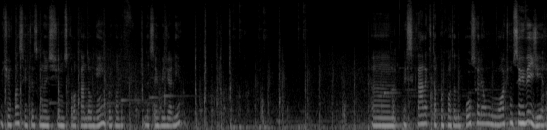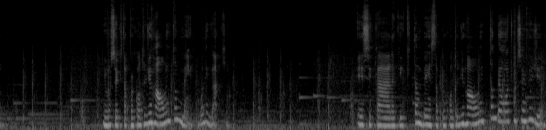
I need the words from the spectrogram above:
Eu tinha quase certeza que nós tínhamos colocado alguém por conta da cervejaria. Esse cara que tá por conta do poço, ele é um ótimo cervejeiro. E você que tá por conta de Howling também. Vou ligar aqui. Esse cara aqui que também está por conta de Howling também é um ótimo cervejeiro.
